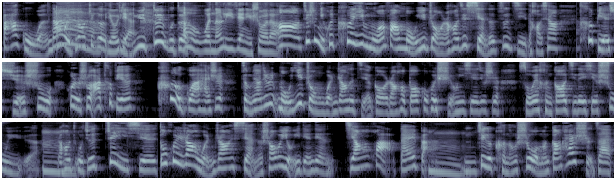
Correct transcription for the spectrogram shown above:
八股文，但是我也不知道这个比有点。喻对不对。哦，我能理解你说的。啊，就是你会刻意模仿某一种，然后就显得自己好像特别学术，或者说啊特别客观，还是怎么样？就是某一种文章的结构，然后包括会使用一些就是所谓很高级的一些术语，嗯，然后我觉得这一些都会让文章显得稍微有一点点僵化、呆板。嗯嗯，这个可能是我们刚开始在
